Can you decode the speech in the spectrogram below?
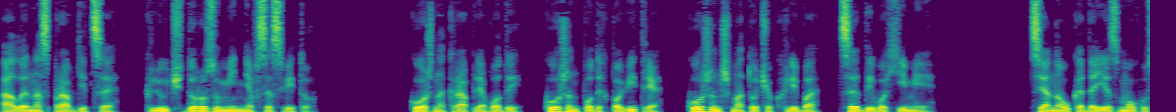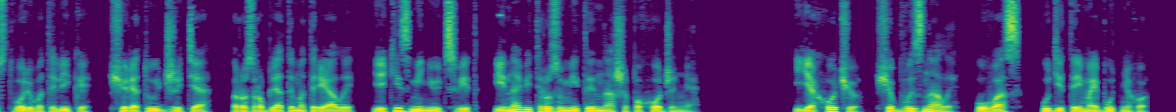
Але насправді це ключ до розуміння Всесвіту. Кожна крапля води, кожен подих повітря, кожен шматочок хліба це диво хімії. Ця наука дає змогу створювати ліки, що рятують життя, розробляти матеріали, які змінюють світ, і навіть розуміти наше походження. Я хочу, щоб ви знали, у вас, у дітей майбутнього,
